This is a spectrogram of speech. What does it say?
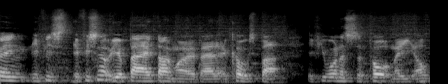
If it's if it's not your bag, don't worry about it, of course. But if you want to support me, I'll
